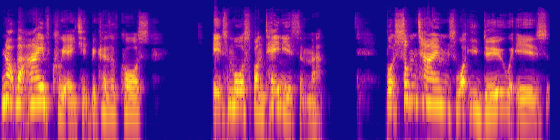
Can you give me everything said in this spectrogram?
not that I've created, because of course, it's more spontaneous than that. But sometimes what you do is,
